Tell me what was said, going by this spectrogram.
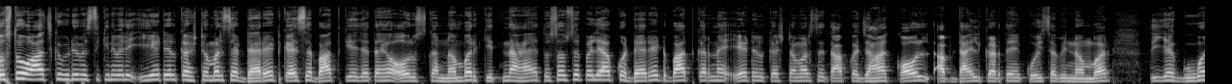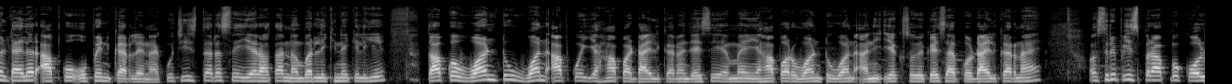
दोस्तों, आज के वीडियो में सीखने वाले एयरटेल कस्टमर से डायरेक्ट कैसे बात किया जाता है और उसका नंबर कितना है। तो सबसे पहले आपको डायरेक्ट बात करना है एयरटेल कस्टमर से। तो आपका जहाँ कॉल आप डायल करते हैं, कोई सा भी नंबर तो यह गूगल डायलर आपको ओपन कर लेना है। कुछ इस तरह से यह रहता नंबर लिखने के लिए। तो आपको वन टू वन आपको यहाँ पर डायल करना है। जैसे मैं यहाँ पर वन टू वन यानी एक सौ इक्कीस आपको डायल करना है और सिर्फ़ इस पर आपको कॉल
